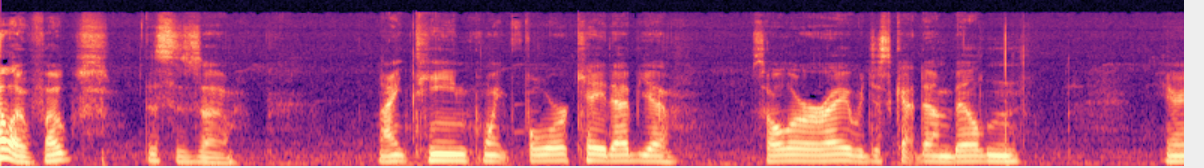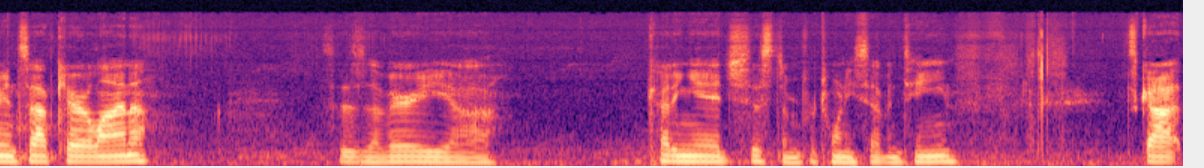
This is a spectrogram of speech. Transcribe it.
Hello folks, this is a 19.4 kW solar array we just got done building here in South Carolina. This is a very uh, cutting edge system for 2017. It's got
